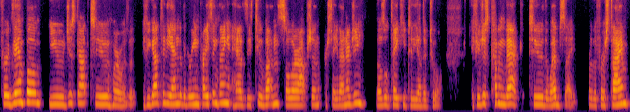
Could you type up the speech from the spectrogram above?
for example, you just got to, where was it? If you got to the end of the green pricing thing, it has these two buttons, solar option or save energy. Those will take you to the other tool. If you're just coming back to the website for the first time,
